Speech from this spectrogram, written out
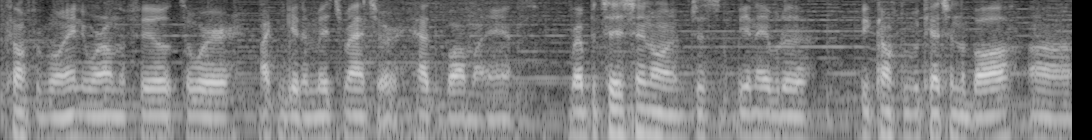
comfortable anywhere on the field to where I can get a mismatch or have the ball in my hands. Repetition on just being able to be comfortable catching the ball. Uh,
